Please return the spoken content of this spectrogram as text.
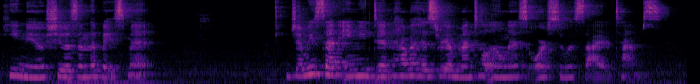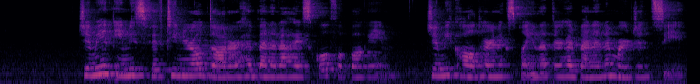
he knew, she was in the basement. Jimmy said Amy didn't have a history of mental illness or suicide attempts. Jimmy and Amy's 15 year old daughter had been at a high school football game. Jimmy called her and explained that there had been an emergency.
